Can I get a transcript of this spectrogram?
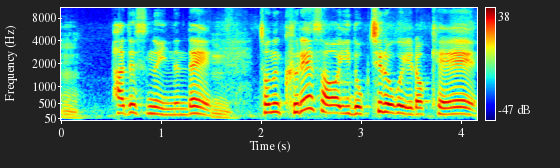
음. 받을 수는 있는데 음. 저는 그래서 이 녹취록을 이렇게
